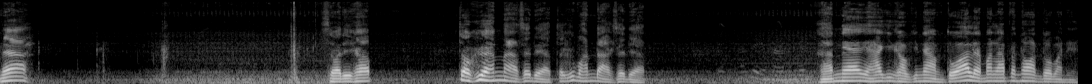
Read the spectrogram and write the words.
แม่สวัสดีครับ เจ้าคือหันหน้าใส่แดดเจ้าคือหันดากใส่แดดหันแน่อย่าหากินข้าวกินน้ำตัวอะไรมารับมานอนตัวมันนี่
